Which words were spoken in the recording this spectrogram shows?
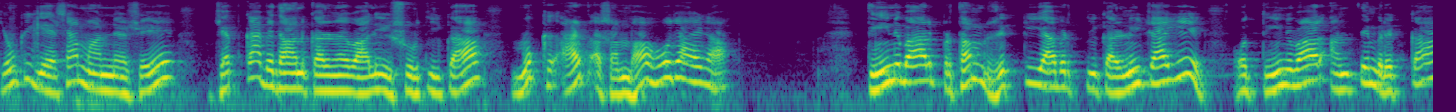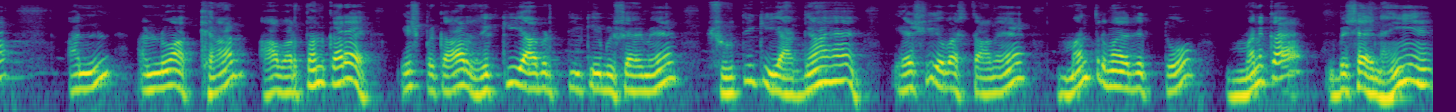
क्योंकि ऐसा मानने से जप का विधान करने वाली श्रुति का मुख्य अर्थ असंभव हो जाएगा। तीन बार प्रथम ऋक की आवृत्ति करनी चाहिए और तीन बार अंतिम ऋक का अन अन्वाख्यान आवर्तन करे। इस प्रकार ऋक की आवृत्ति के विषय में श्रुति की आज्ञा है। ऐसी अवस्था में मंत्रमय ऋक तो मन का विषय नहीं है।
